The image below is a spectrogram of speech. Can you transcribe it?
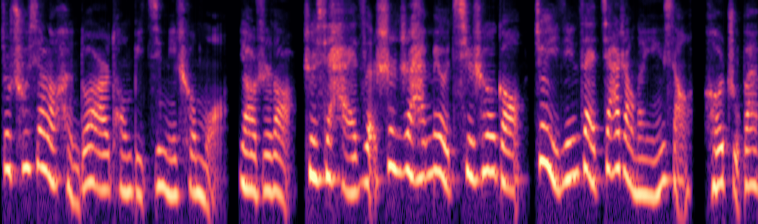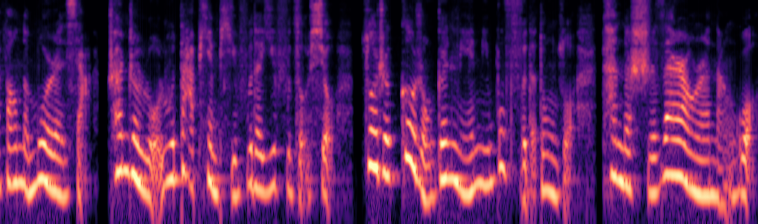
就出现了很多儿童比基尼车模。要知道，这些孩子甚至还没有汽车高，就已经在家长的影响和主办方的默认下，穿着裸露大片皮肤的衣服走秀，做着各种跟年龄不符的动作，看的是实在让。人难过。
